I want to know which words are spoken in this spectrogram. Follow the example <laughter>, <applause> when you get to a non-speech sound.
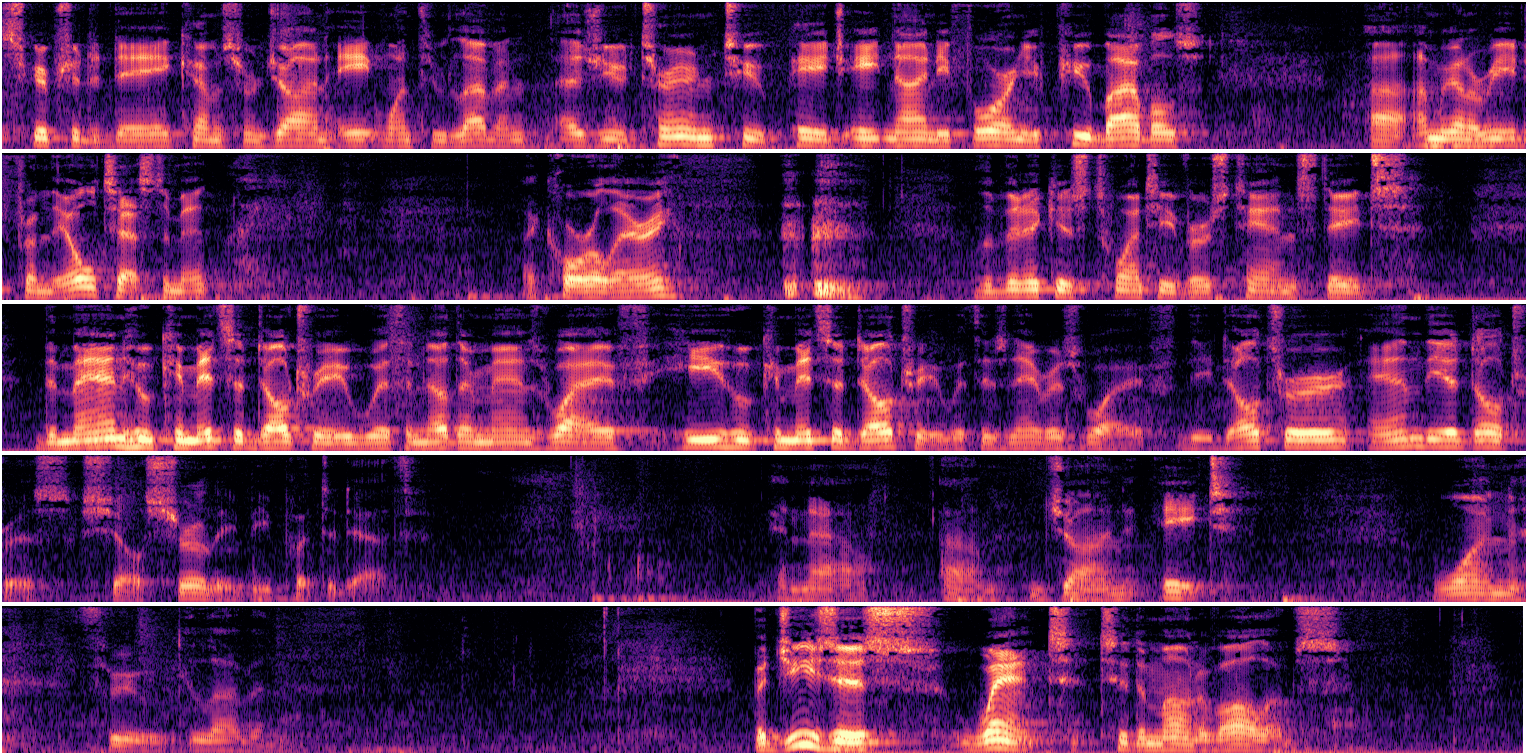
Scripture today comes from John 8, 1 through 11. As you turn to page 894 in your Pew Bibles, uh, I'm going to read from the Old Testament, a corollary. <clears throat> Leviticus 20, verse 10 states The man who commits adultery with another man's wife, he who commits adultery with his neighbor's wife, the adulterer and the adulteress shall surely be put to death. And now, um, John 8, 1 through 11. But Jesus went to the Mount of Olives.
